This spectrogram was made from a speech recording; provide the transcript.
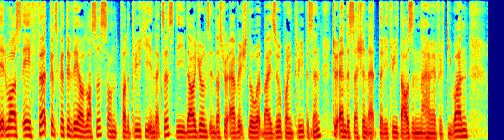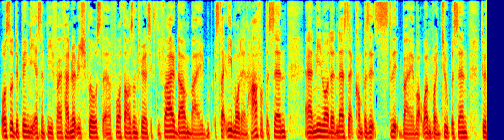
It was a third consecutive day of losses on, for the three key indexes. The Dow Jones Industrial Average lowered by 0.3% to end the session at 33,951 also dipping the S&P 500 which closed at 4,365 down by slightly more than half a percent and meanwhile the Nasdaq Composite slid by about 1.2% to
